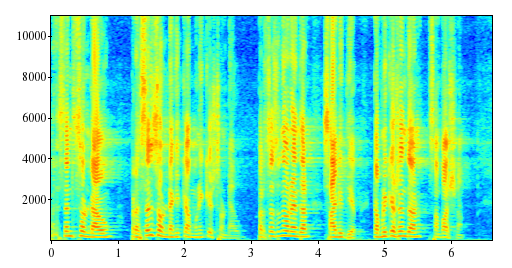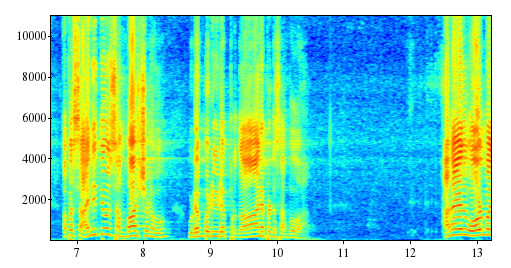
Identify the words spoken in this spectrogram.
പ്രസൻസ് ഉണ്ടാവും. പ്രസൻസ് ഉണ്ടെങ്കിൽ കമ്മ്യൂണിക്കേഷൻ ഉണ്ടാവും. പ്രസൻസ് എന്ന് പറയുന്നത് എന്താണ്? സാന്നിധ്യം. കമ്മ്യൂണിക്കേഷൻ എന്താണ്? സംഭാഷണം. അപ്പോൾ സാന്നിധ്യവും സംഭാഷണവും ഉടമ്പടിയുടെ പ്രധാനപ്പെട്ട സംഭവമാണ്. അതായത് ഓൾമോ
